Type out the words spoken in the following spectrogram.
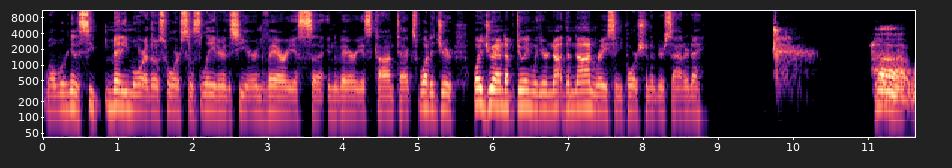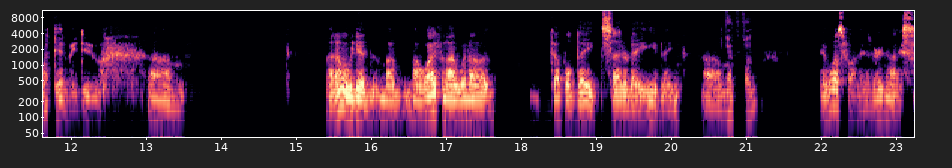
Well, we're going to see many more of those horses later this year in various uh, in various contexts. What did you What did you end up doing with your not the non racing portion of your Saturday? Uh, what did we do? Um, I know we did. My my wife and I went on a double date Saturday evening. Um, That's fun. It was fun. It was very nice.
